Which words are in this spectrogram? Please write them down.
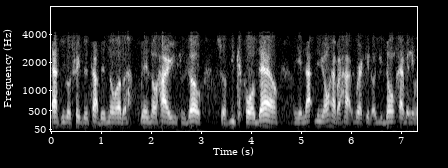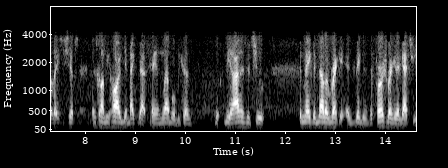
after you go straight to the top, there's no other, there's no higher you can go. So if you fall down and you're not, you don't have a hot record or you don't have any relationships, it's going to be hard to get back to that same level because, to be honest with you, to make another record as big as the first record that got you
